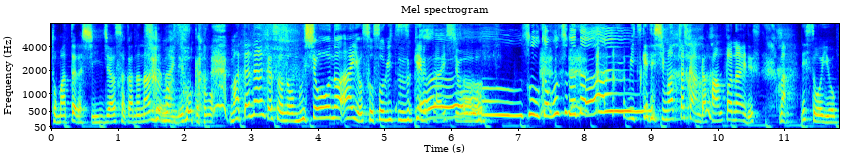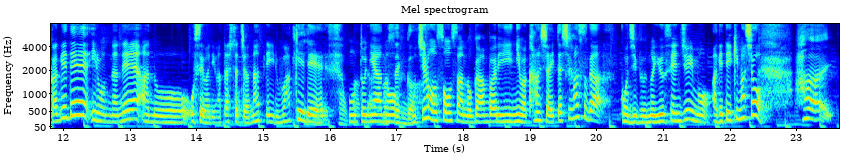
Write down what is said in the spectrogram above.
止まったら死んじゃう魚なんじゃないですか。またなんかその無償の愛を注ぎ続ける対象そうかもしれない。見つけてしまった感が半端ないです。まあね、そういうおかげでいろんなねあのお世話に私たちはなっているわけで本当にあのもちろん孫さんの頑張りには感謝いたしますがご自分の優先順位も上げていきましょう。はい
